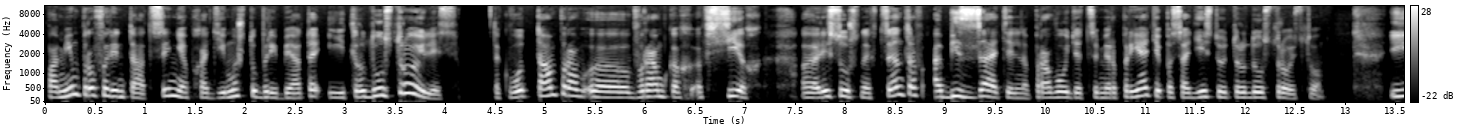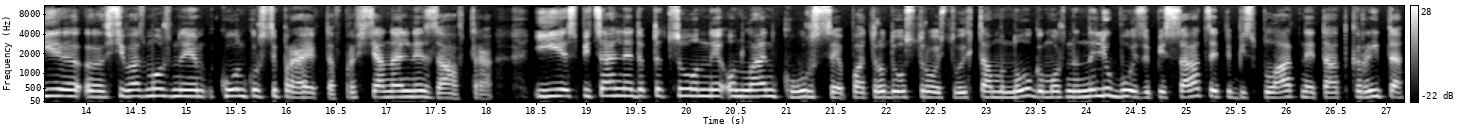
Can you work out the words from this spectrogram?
помимо профориентации необходимо, чтобы ребята и трудоустроились. Так вот, там э, в рамках всех э, ресурсных центров обязательно проводятся мероприятия по содействию трудоустройству и э, всевозможные конкурсы проектов, профессиональное завтра, и специальные адаптационные онлайн-курсы по трудоустройству. Их там много, можно на любой записаться, это бесплатно, это открыто,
